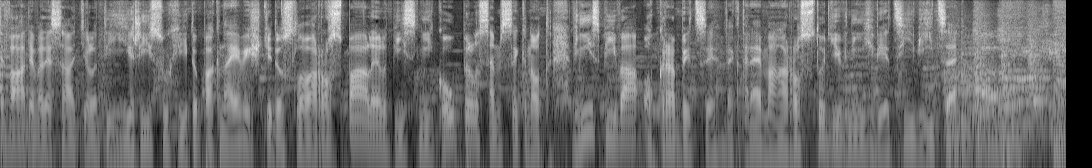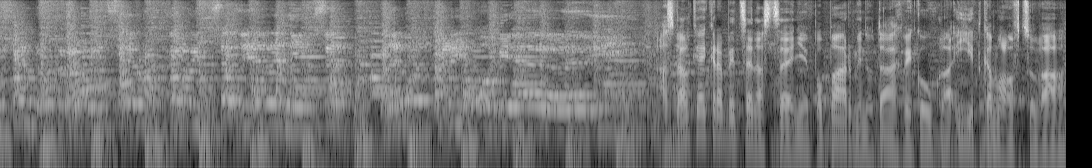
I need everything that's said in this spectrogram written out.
do 92-letý Jiří Suchý to pak na jevišti doslova rozpálil písní Koupil jsem si knot. V ní zpívá o krabici, ve které má rostodivných věcí více. Z velké krabice na scéně po pár minutách vykoukla i Jitka Molavcová.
